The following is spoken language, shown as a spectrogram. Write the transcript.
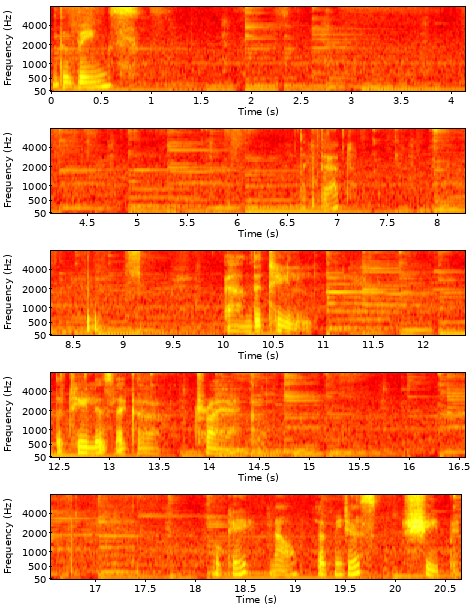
the wings. Like that. And the tail. The tail is like a triangle okay now let me just shape it.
